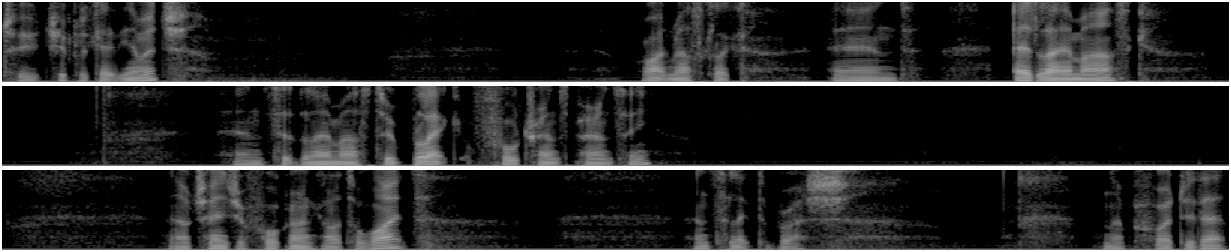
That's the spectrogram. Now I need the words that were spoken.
To duplicate the image. Right mouse click and add layer mask and set the layer mask to black full transparency. Now change your foreground color to white and select a brush. Now before I do that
